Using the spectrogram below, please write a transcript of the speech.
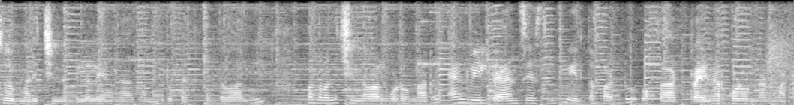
సో మరి చిన్నపిల్లలు ఏం కాదు అందరూ పెద్ద పెద్ద వాళ్ళు కొంతమంది చిన్నవాళ్ళు కూడా ఉన్నారు. అండ్ వీళ్ళు డ్యాన్స్ చేస్తుంటే వీళ్ళతో పాటు ఒక ట్రైనర్ కూడా ఉన్నారనమాట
